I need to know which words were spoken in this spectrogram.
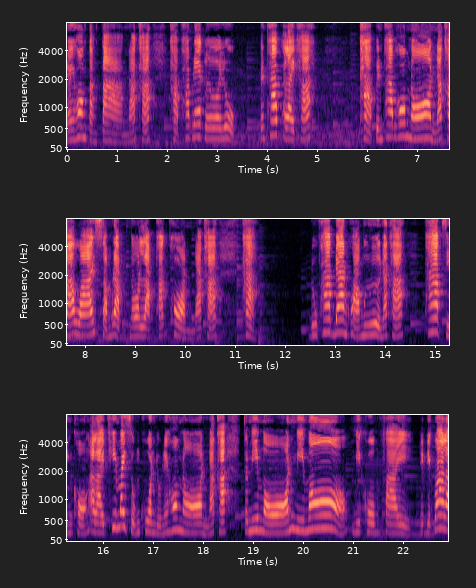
ในห้องต่างๆนะคะ ค่ะภาพแรกเลยลูก เป็นภาพอะไรคะ ค่ะเป็นภาพห้องนอนนะคะไว้สำหรับนอนหลับพักผ่อนนะคะค่ะ ดูภาพด้านขวามือนะคะ ภาพสิ่งของอะไรที่ไม่สมควรอยู่ในห้องนอนนะคะ จะมีหมอนมีหม้อ มีโคมไฟ เด็กๆว่าอะไร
